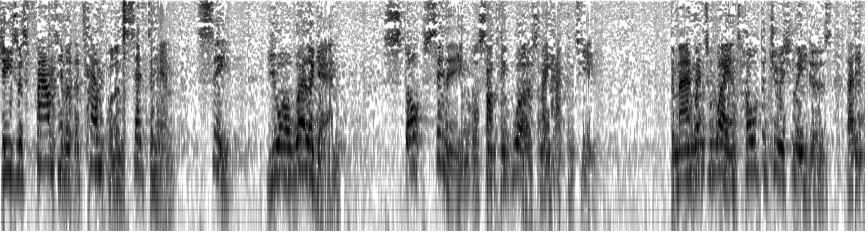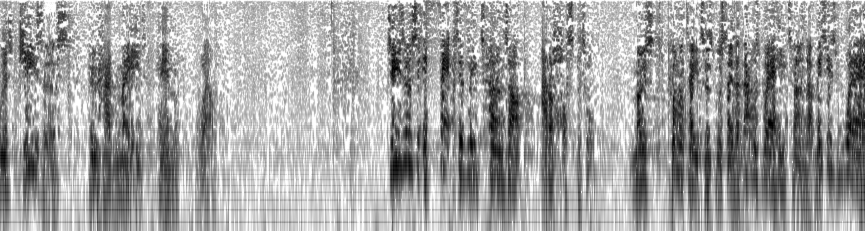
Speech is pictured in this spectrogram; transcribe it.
Jesus found him at the temple and said to him, See, you are well again. Stop sinning, or something worse may happen to you. The man went away and told the Jewish leaders that it was Jesus who had made him well. Jesus effectively turns up at a hospital. Most commentators will say that that was where he turned up. This is where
